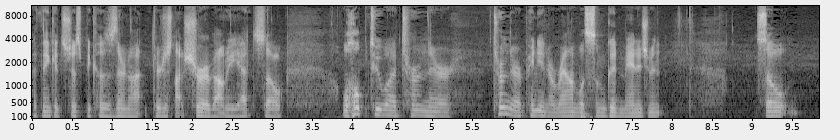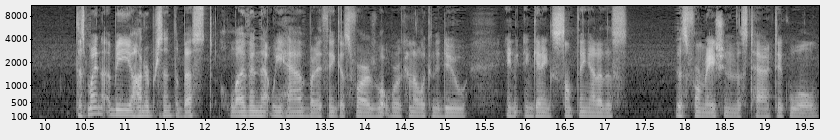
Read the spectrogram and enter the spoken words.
I think it's just because they're not they're just not sure about me yet. So we'll hope to uh, turn their turn their opinion around with some good management. So this might not be 100% the best 11 that we have, but I think as far as what we're kind of looking to do in, in getting something out of this this formation, and this tactic, we'll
